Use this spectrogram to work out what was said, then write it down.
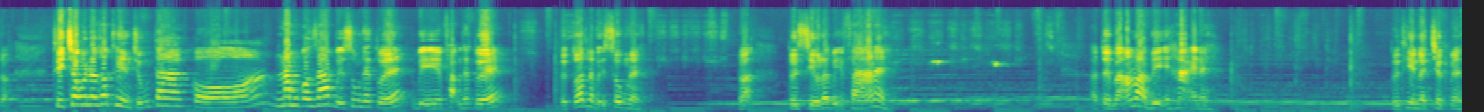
Đó. Thì trong cái năm Giáp Thìn chúng ta có 5 con giáp bị xung thế tuế, bị phạm thế tuế. Tuổi Tuất là bị xung này. Đúng không? Tuổi xíu là bị phá này. À, tuổi Mão là bị hại này. Tuổi Thìn là trực này.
